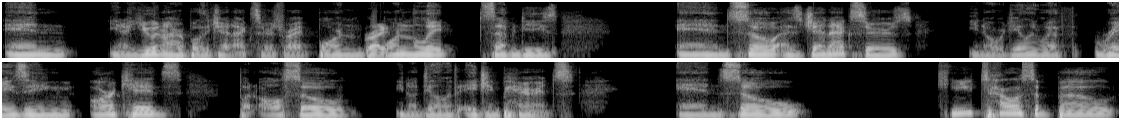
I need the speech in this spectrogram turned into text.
and you know you and i are both gen xers right born Right. born in the late 70s and so as gen xers you know we're dealing with raising our kids but also you know dealing with aging parents and so can you tell us about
